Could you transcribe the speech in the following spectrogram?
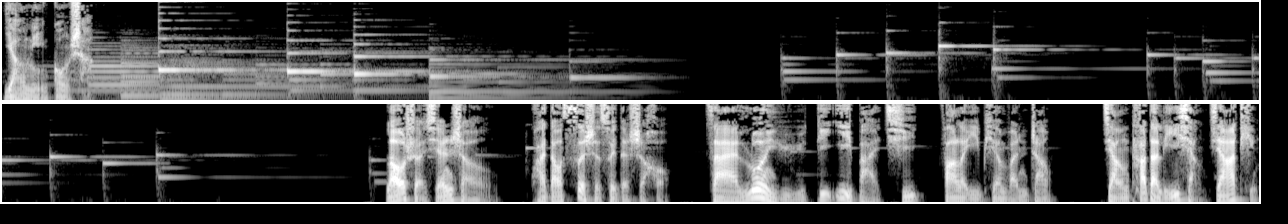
邀您共赏。老舍先生快到四十岁的时候，在《论语》第一百期发了一篇文章，讲他的理想家庭。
